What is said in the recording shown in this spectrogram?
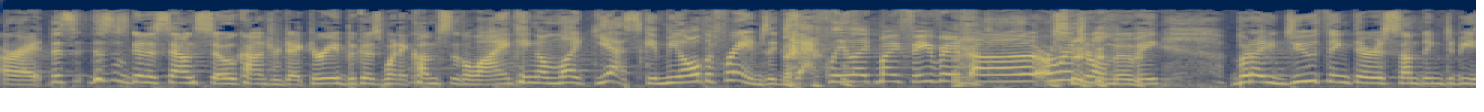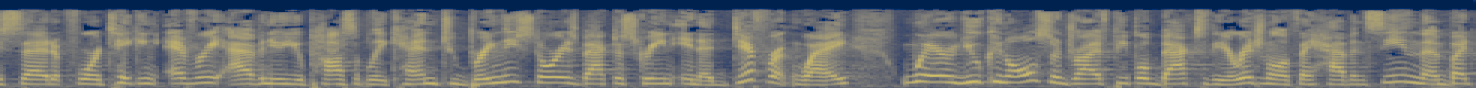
all right, this this is going to sound so contradictory because when it comes to the Lion King, I'm like, yes, give me all the frames, exactly like my favorite uh, original movie. But I do think there is something to be said for taking every avenue you possibly can to bring these stories back to screen in a different way, where you can also drive people back to the original if they haven't seen them. But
